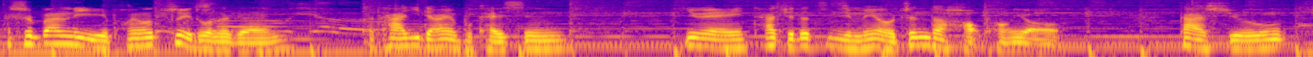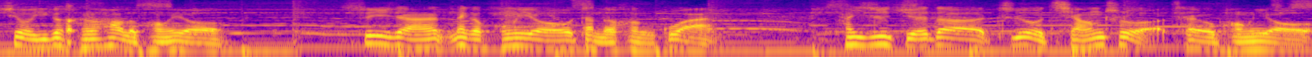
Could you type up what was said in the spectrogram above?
他是班里朋友最多的人，可他一点也不开心，因为他觉得自己没有真的好朋友。大熊却有一个很好的朋友，虽然那个朋友长得很怪。他一直觉得只有强者才有朋友，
